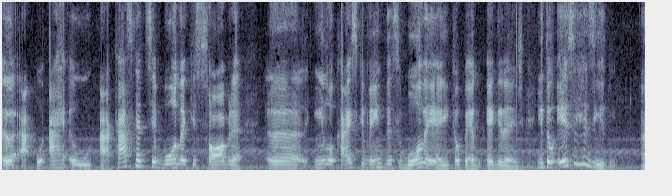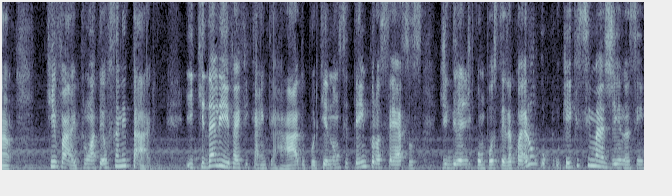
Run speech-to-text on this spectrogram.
Uh, a, a, a, casca de cebola que sobra uh, em locais que vende cebola é aí que eu pego, é grande. Então, esse resíduo uh, que vai para um aterro sanitário, e que dali vai ficar enterrado, porque não se tem processos de grande composteira. Qual era o, o que, que se imagina assim?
